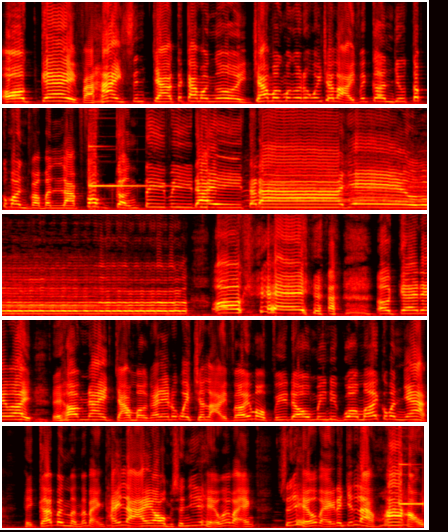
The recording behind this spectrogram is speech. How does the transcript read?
Ok, và hai xin chào tất cả mọi người. Chào mừng mọi người đã quay trở lại với kênh youtube của mình Và mình là Phong Cận TV đây. Ta-da! Yeah! Ok. Ok anh em ơi. Thì hôm nay, chào mừng anh em đã quay trở lại với một video mini world mới của mình nha. Thì kế bên mình mấy bạn thấy là ai không? Xin giới thiệu mấy bạn. Xin giới thiệu mấy bạn đó chính là Hoa hậu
